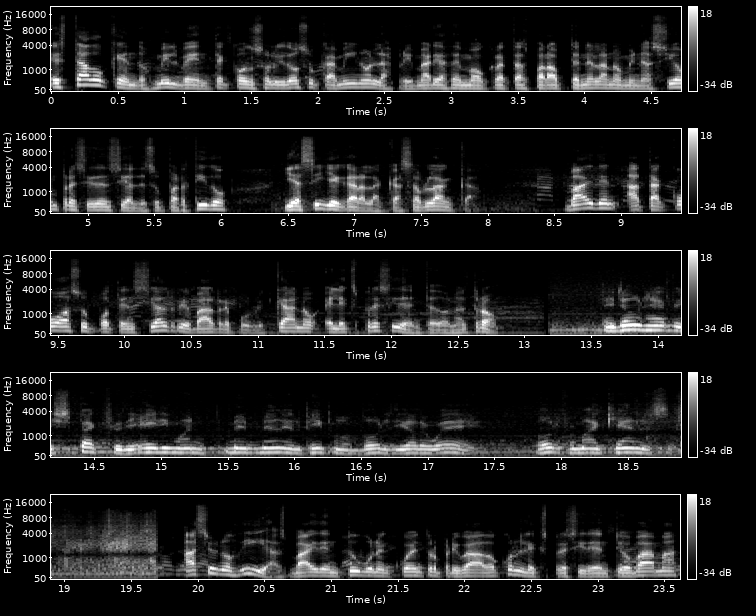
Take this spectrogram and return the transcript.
estado que en 2020 consolidó su camino en las primarias demócratas para obtener la nominación presidencial de su partido y así llegar a la Casa Blanca. Biden atacó a su potencial rival republicano, el expresidente Donald Trump. They don't have respect for the 81 million people who voted the other way. Hace unos días, Biden tuvo un encuentro privado con el expresidente Obama,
